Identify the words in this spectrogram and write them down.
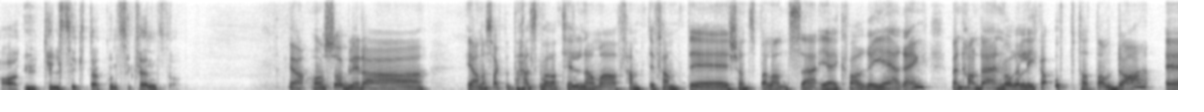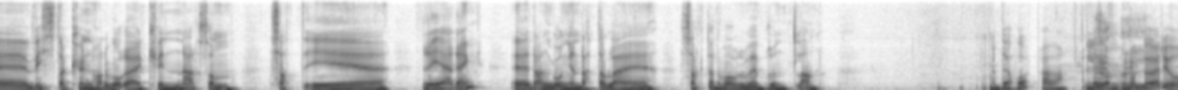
ha utilsikta konsekvenser. Ja, og så blir det gjerne sagt at det helst skal være tilnærmet 50-50 kjønnsbalanse i hver regjering. Men hadde en vært like opptatt av det eh, hvis det kun hadde vært kvinner som satt i regjering eh, den gangen dette ble sagt? Det var vel ved Brundtland. Det håper jeg, da. Eller ja, man bør jo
